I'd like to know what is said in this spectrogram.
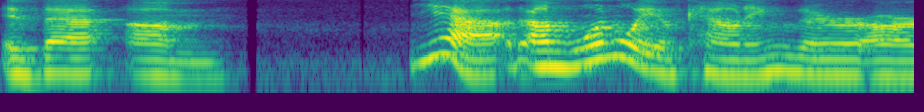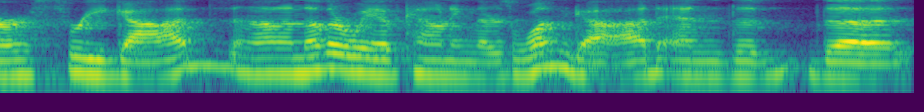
is that um, yeah, on one way of counting there are three gods, and on another way of counting there's one god, and the the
